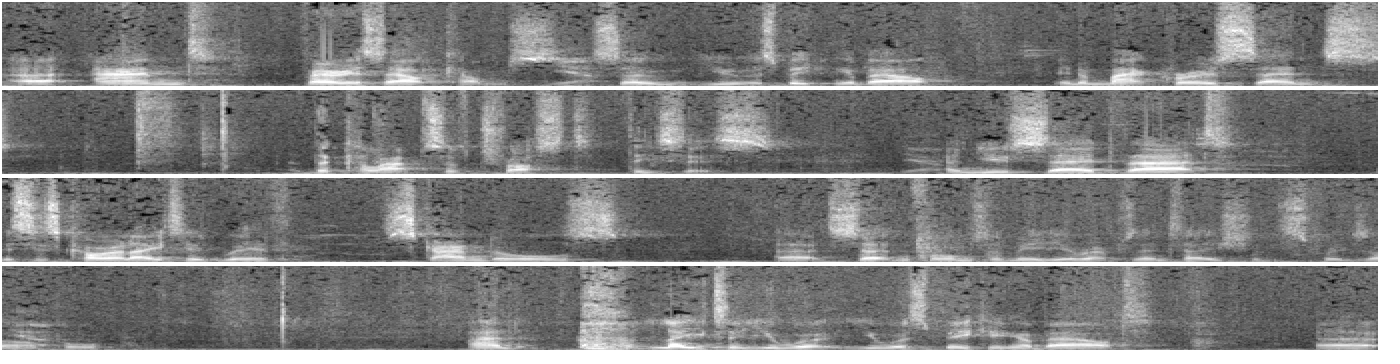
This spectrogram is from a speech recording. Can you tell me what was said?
uh, and various outcomes. Yeah. So you were speaking about, in a macro sense, the collapse of trust thesis. Yeah. And you said that this is correlated with scandals, uh, certain forms of media representations, for example. And later you were, you were speaking about uh,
